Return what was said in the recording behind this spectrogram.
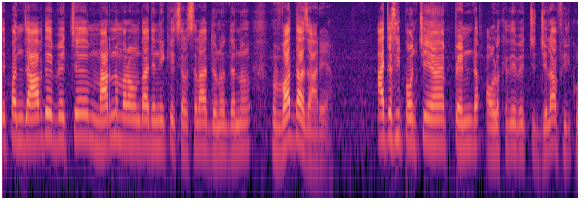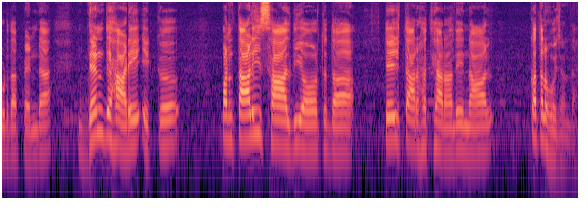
ਤੇ ਪੰਜਾਬ ਦੇ ਵਿੱਚ ਮਰਨ ਮਰਾਉਣ ਦਾ ਜਾਨੀ ਕਿ ਸਿਲਸਿਲਾ ਦਿਨੋ ਦਿਨ ਵੱਧਦਾ ਜਾ ਰਿਹਾ। ਅੱਜ ਅਸੀਂ ਪਹੁੰਚੇ ਹਾਂ ਪਿੰਡ ਔਲਖ ਦੇ ਵਿੱਚ, ਜ਼ਿਲ੍ਹਾ ਫਰੀਦਕੋਟ ਦਾ ਪਿੰਡ ਆ। ਦਿਨ ਦਿਹਾੜੇ ਇੱਕ 45 ਸਾਲ ਦੀ ਔਰਤ ਦਾ ਤੇਜ਼ਧਾਰ ਹਥਿਆਰਾਂ ਦੇ ਨਾਲ ਕਤਲ ਹੋ ਜਾਂਦਾ ਹੈ।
